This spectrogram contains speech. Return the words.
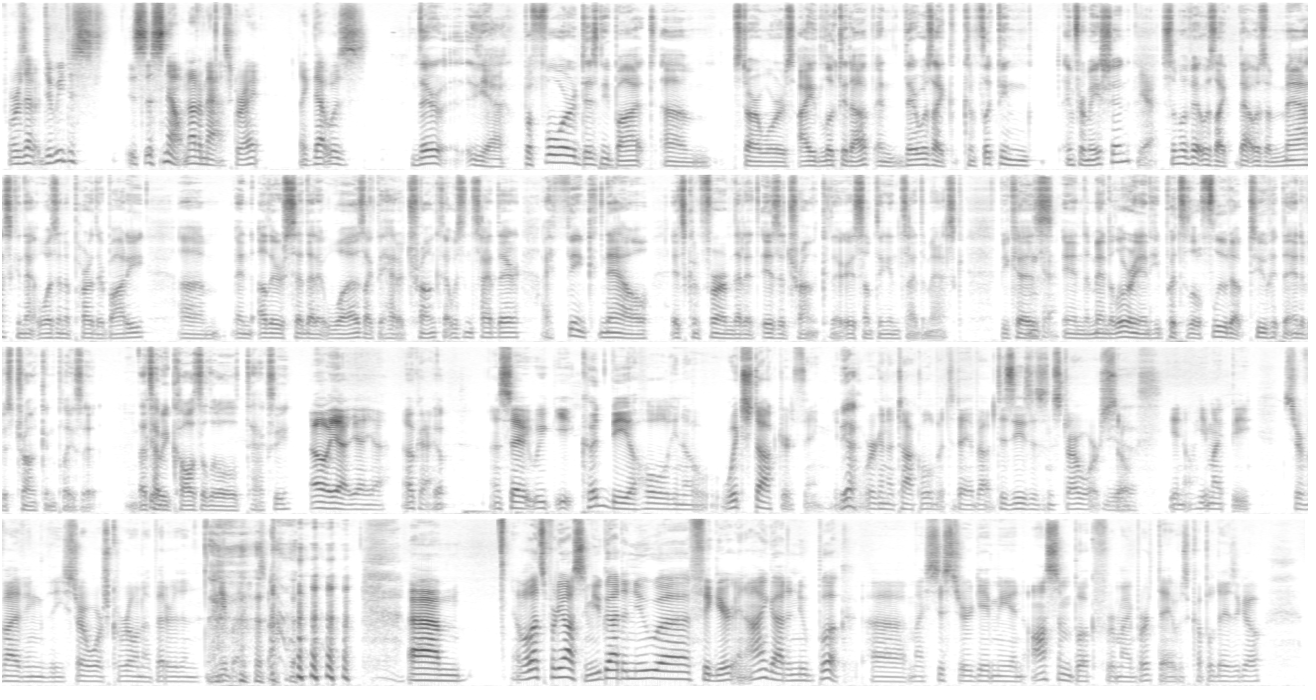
or is that? Did we just? It's a snout, not a mask, right? Like that was. There, yeah. Before Disney bought um, Star Wars, I looked it up, and there was like conflicting information. Yeah. Some of it was like that was a mask, and that wasn't a part of their body. Um, and others said that it was like they had a trunk that was inside there. I think now it's confirmed that it is a trunk. There is something inside the mask because Okay. in the Mandalorian, he puts a little flute up to hit the end of his trunk and plays it. That's how he calls the little taxi. Oh yeah, yeah, yeah. Okay. Yep. I say we it could be a whole you know witch doctor thing. You know, Yeah. We're gonna talk a little bit today about diseases in Star Wars. So Yes. you know he might be surviving the Star Wars Corona better than anybody. so. um, well, that's pretty awesome. You got a new uh, figure, and I got a new book. Uh, my sister gave me an awesome book for my birthday. It was a couple of days ago,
